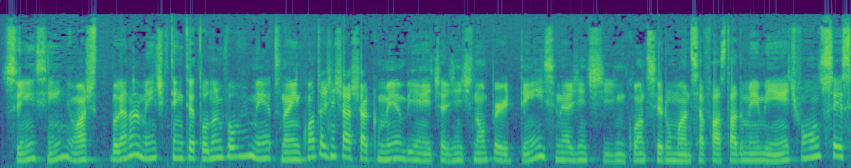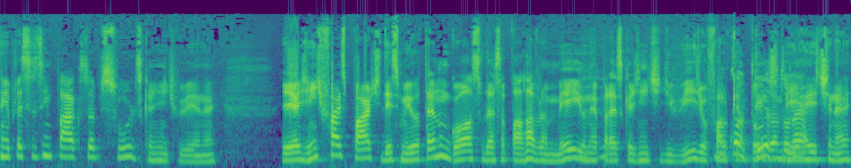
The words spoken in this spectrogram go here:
Sim, sim, eu acho plenamente que tem que ter todo um envolvimento, né? Enquanto a gente achar que o meio ambiente a gente não pertence, né? A gente, enquanto ser humano, se afastar do meio ambiente, vão ser sempre esses impactos absurdos que a gente vê, né? E a gente faz parte desse meio. Eu até não gosto dessa palavra meio, né? Parece que a gente divide. Eu falo no que contexto, é todo ambiente, né? né?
